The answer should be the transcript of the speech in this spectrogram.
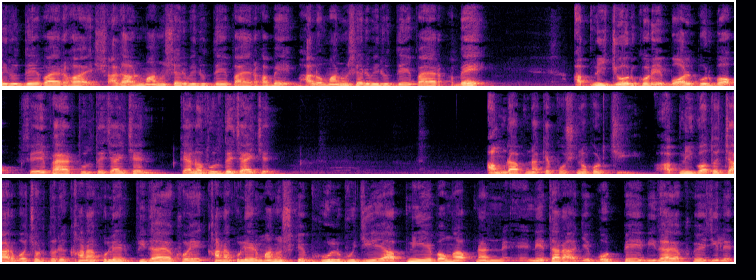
বিরুদ্ধে এফআইআর হয়? সাধারণ মানুষের বিরুদ্ধে এফআইআর হবে? ভালো মানুষের বিরুদ্ধে এফআইআর হবে? আপনি জোর করে বলপূর্বক সে এফআইআর তুলতে চাইছেন? কেন তুলতে চাইছেন? আমরা আপনাকে প্রশ্ন করছি, আপনি গত চার বছর ধরে খানাকুলের বিধায়ক হয়ে খানাকুলের মানুষকে ভুল বুঝিয়ে আপনি এবং আপনার নেতারা যে ভোট পেয়ে বিধায়ক হয়েছিলেন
